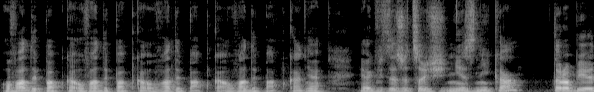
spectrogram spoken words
owady papka, owady papka, owady papka, owady papka, nie? Jak widzę, że coś nie znika, to robię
